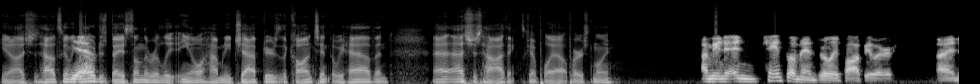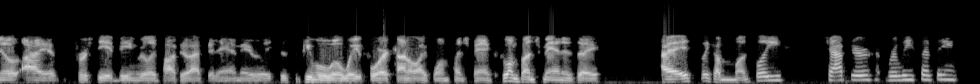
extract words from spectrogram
You know, that's just how it's gonna Yeah. go, just based on the release. You know, how many chapters, the content that we have, and that's just how I think it's gonna play out personally. I mean, and Chainsaw Man's really popular. I know I foresee it being really popular after the anime releases. People will wait for it, kind of like One Punch Man, because One Punch Man is a, I, it's like a monthly chapter release, I think,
